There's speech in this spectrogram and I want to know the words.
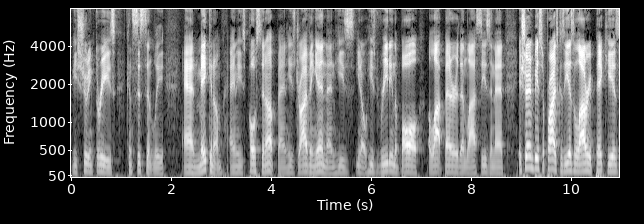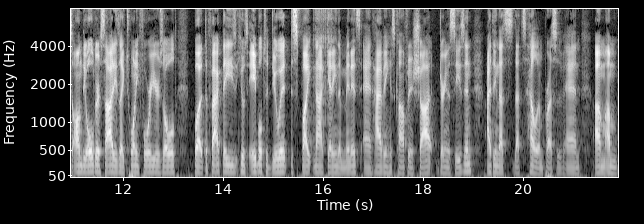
He's shooting threes consistently and making them, and he's posting up, and he's driving in, and he's you know he's reading the ball a lot better than last season, and it shouldn't be a surprise because he is a lottery pick. He is on the older side. He's like 24 years old. But the fact that he's, he was able to do it despite not getting the minutes and having his confidence shot during the season, I think that's that's hella impressive. And um, I'm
